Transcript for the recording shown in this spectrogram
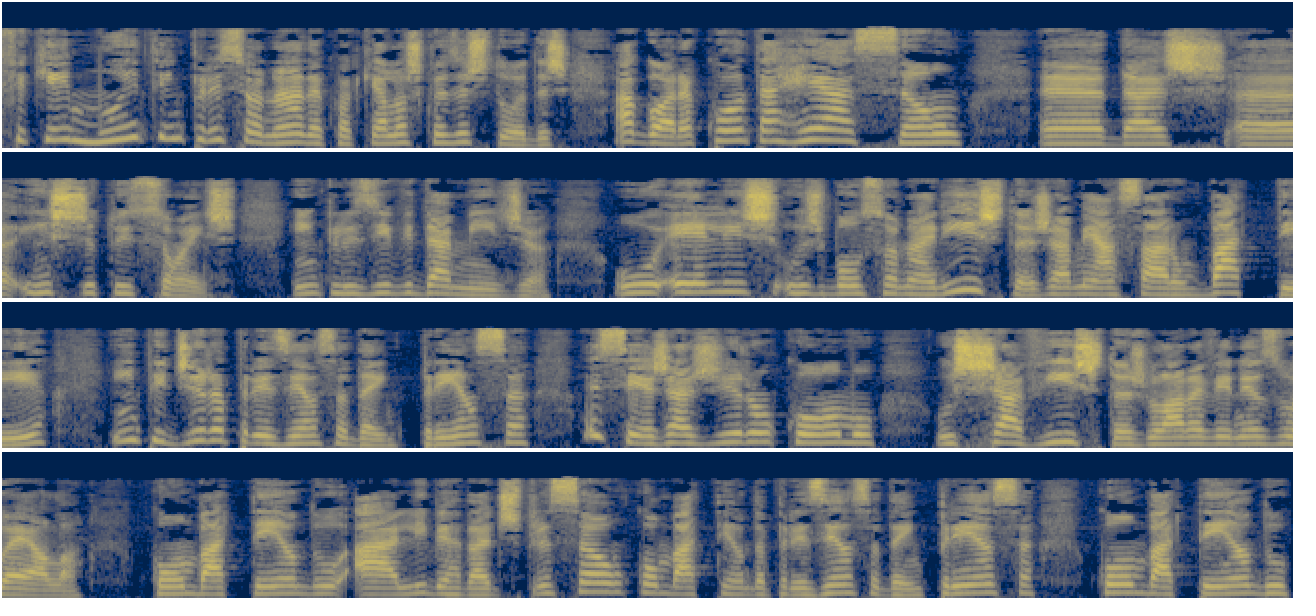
fiquei muito impressionada com aquelas coisas todas. Agora, quanto à reação eh, das eh, instituições, inclusive da mídia, o, eles, os bolsonaristas, ameaçaram bater, impedir a presença da imprensa, ou seja, agiram como os chavistas lá na Venezuela combatendo a liberdade de expressão, combatendo a presença da imprensa, combatendo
